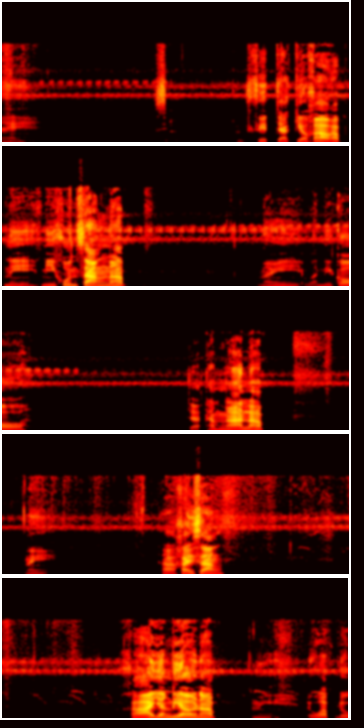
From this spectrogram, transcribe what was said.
นี่เสร็จจากเกี่ยวข้าวครับ นี่มีคนสั่งนะครับในวันนี้ก็ จะทำงานแล้วครับนี่ ถ้าใครสั่ง ขายอย่างเดียวนะครับ นี่ดูครับดู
